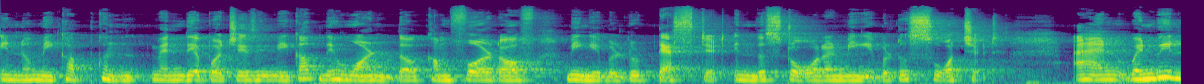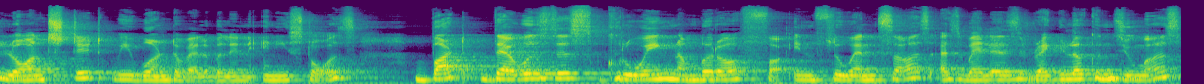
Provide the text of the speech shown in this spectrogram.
in a makeup con- when they're purchasing makeup, they want the comfort of being able to test it in the store and being able to swatch it. And when we launched it, we weren't available in any stores. But there was this growing number of uh, influencers as well as regular consumers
